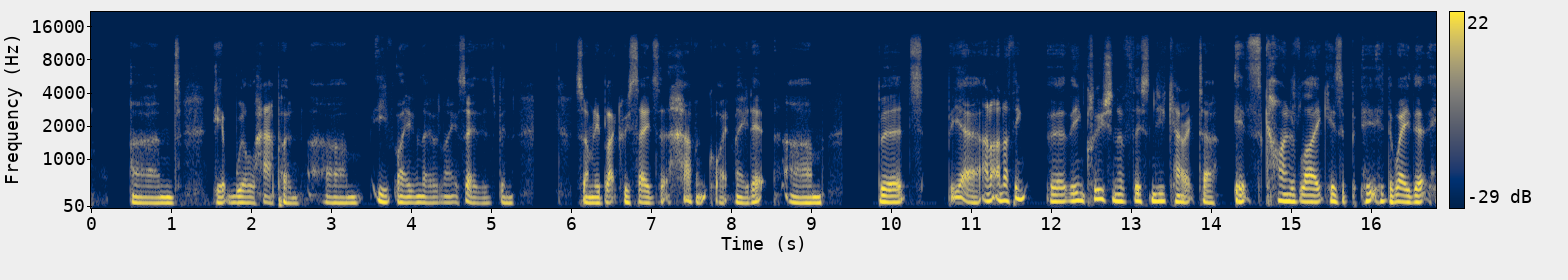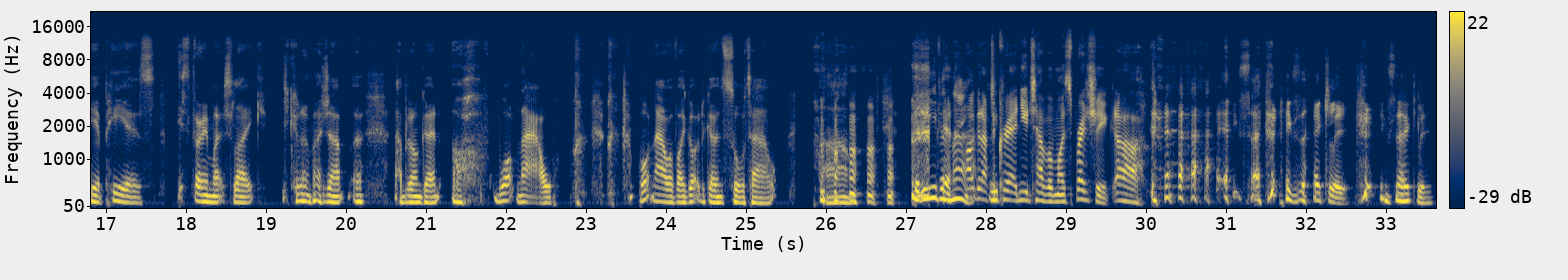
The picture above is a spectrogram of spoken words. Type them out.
and it will happen. Um, even, even though, like I said, there's been so many Black Crusades that haven't quite made it. Um, but but yeah, and and I think uh, the inclusion of this new character, it's kind of like his, his the way that he appears. It's very much like you can imagine uh, Abaddon going, "Oh, what now? what now have I got to go and sort out?" Um, but even yeah, that, I'm gonna have to create a new tab on my spreadsheet. Ah, exactly, exactly, exactly.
